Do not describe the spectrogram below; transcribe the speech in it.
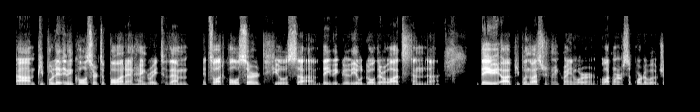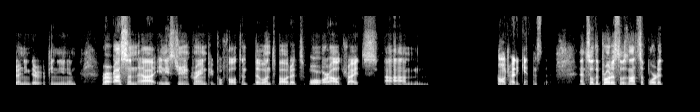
Um, people living closer to Poland and Hungary to them, it's a lot closer. It feels uh, they, they they would go there a lot, and uh, they uh, people in Western Ukraine were a lot more supportive of joining the European Union, whereas in, uh, in Eastern Ukraine people felt ambivalent about it or outright um, outright against it. And so the protest was not supported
